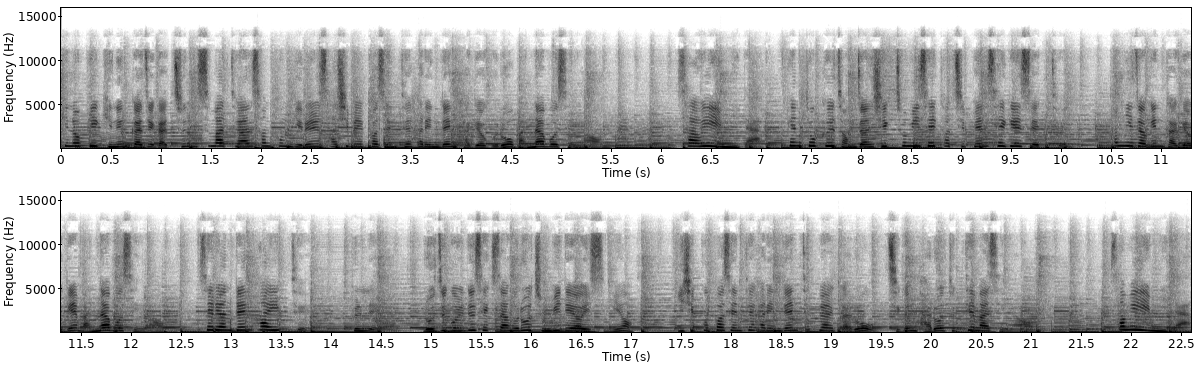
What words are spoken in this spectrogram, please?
키높이 기능까지 갖춘 스마트한 선풍기를 41% 할인된 가격으로 만나보세요. 4위입니다. 펜토크 정전식 초미세 터치펜 3개 세트. 합리적인 가격에 만나보세요. 세련된 화이트, 블랙, 로즈골드 색상으로 준비되어 있으며 29% 할인된 특별가로 지금 바로 득템하세요. 3위입니다.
